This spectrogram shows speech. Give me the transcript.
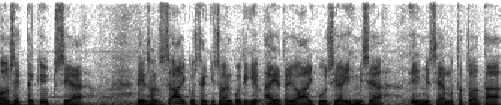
on sitten kypsiä niin sanotusti aikuisten kisoihin, kuitenkin äijät on jo aikuisia ihmisiä, ihmisiä, mutta tuota,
